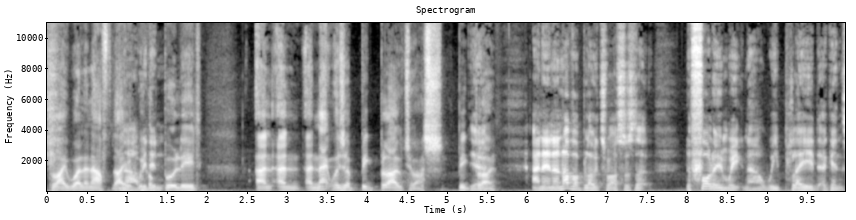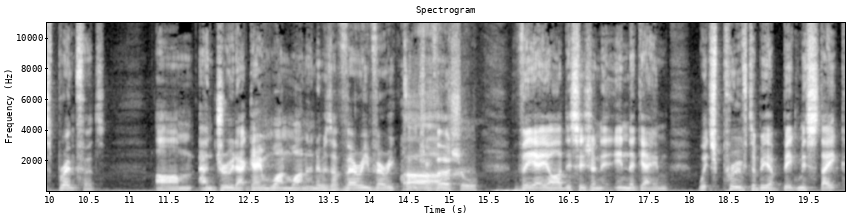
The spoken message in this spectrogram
play well enough. They, No, we, we got didn't. bullied. And, and, and that was a big blow to us. Big blow. And then another blow to us was that the following week now we played against Brentford um, and drew that game 1 1. And there was a very, very controversial VAR decision in the game, which proved to be a big mistake.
